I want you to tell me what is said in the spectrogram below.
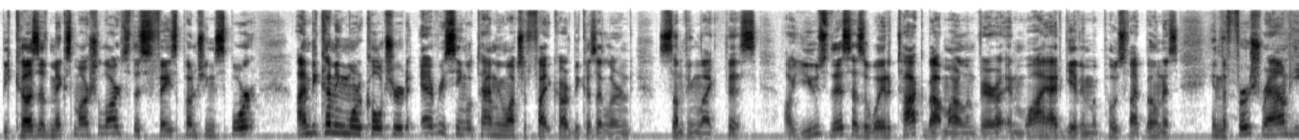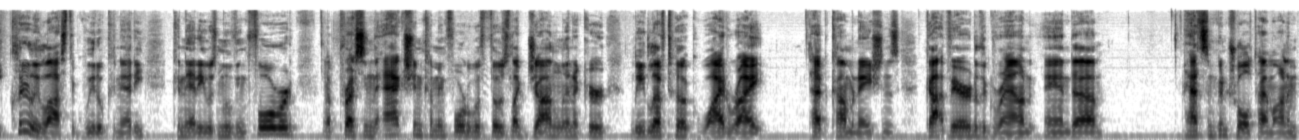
because of mixed martial arts, this face punching sport, I'm becoming more cultured every single time we watch a fight card because I learned something like this. I'll use this as a way to talk about Marlon Vera and why I'd give him a post fight bonus. In the first round, he clearly lost to Guido Canetti. Canetti was moving forward, uh, pressing the action, coming forward with those like John Lineker, lead left hook, wide right type of combinations, got Vera to the ground, and. Uh, had some control time on him.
